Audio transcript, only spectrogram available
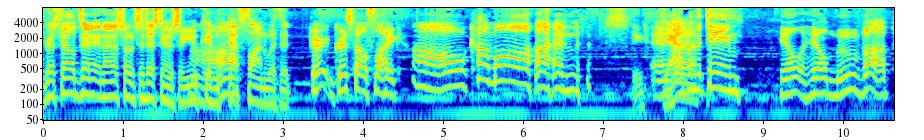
Grisfeld's in it, and that's what I'm suggesting, so you can have fun with it. Gr- Grisfell's like, oh, come on. And, you uh, in the team. He'll he'll move up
